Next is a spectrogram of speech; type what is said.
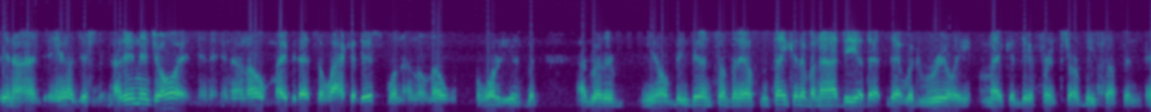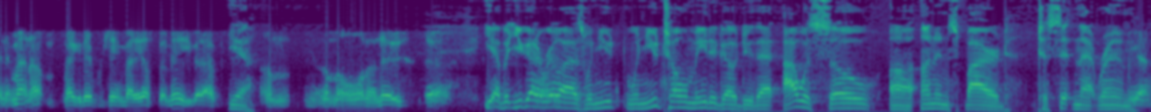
then I, you know, just I didn't enjoy it. And, and I know maybe that's a lack of discipline. I don't know what it is, but I'd rather, you know, be doing something else and thinking of an idea that that would really make a difference or be something. And it might not make a difference to anybody else but me. But I, yeah, I'm, you know, I'm the one I knew. Uh, yeah, but you got to realize when you when you told me to go do that, I was so uh, uninspired to sit in that room yeah.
